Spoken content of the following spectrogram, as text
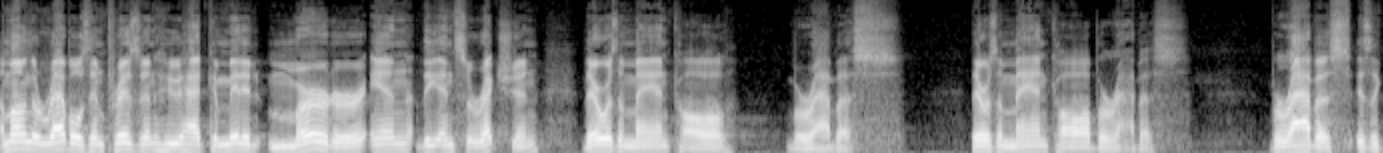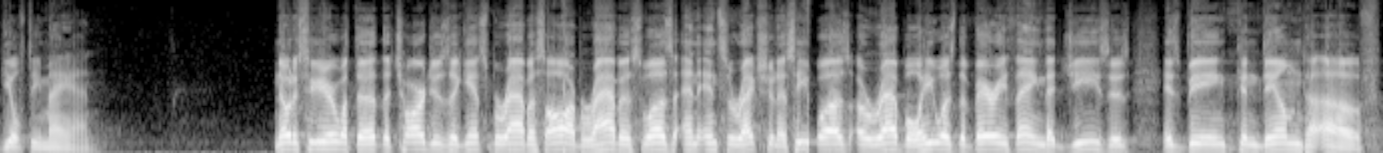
Among the rebels in prison who had committed murder in the insurrection, there was a man called Barabbas. There was a man called Barabbas. Barabbas is a guilty man. Notice here what the, the charges against Barabbas are. Barabbas was an insurrectionist. He was a rebel. He was the very thing that Jesus is being condemned of.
